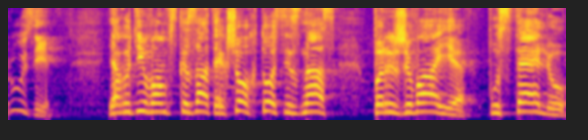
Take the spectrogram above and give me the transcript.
Друзі, я хотів вам сказати, якщо хтось із нас переживає пустелю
